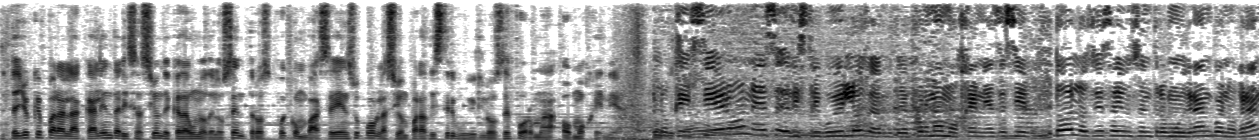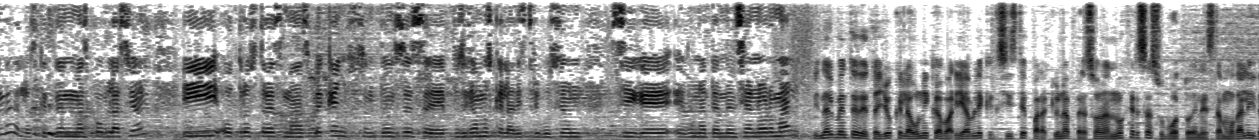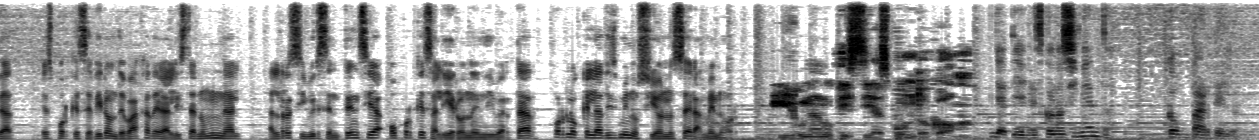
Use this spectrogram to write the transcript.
Detalló que para la calendarización de cada uno de los centros fue con base en su población para distribuirlos de forma homogénea. Lo que hicieron es eh, distribuirlos de, forma homogénea, es decir, todos los días hay un centro muy grande, bueno, grande, de los que tienen más población, y otros tres más pequeños. Entonces, eh, pues digamos que la distribución sigue en una tendencia normal. Finalmente detalló que la única variable que existe para que una persona no ejerza su voto en esta modalidad es porque se dieron de baja de la lista nominal al recibir sentencia o porque salieron en libertad, por lo que la disminución será menor. Lunanoticias.com Ya tienes conocimiento. Compártelo.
